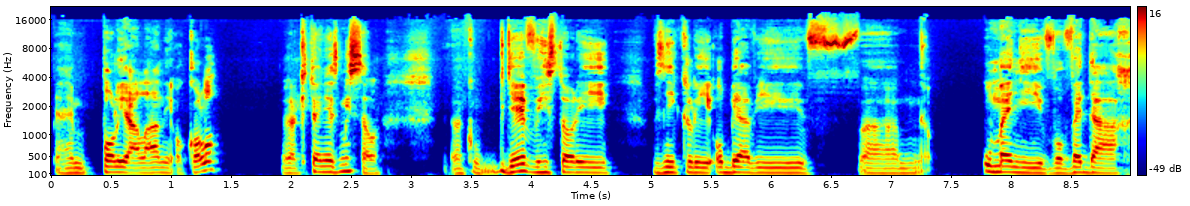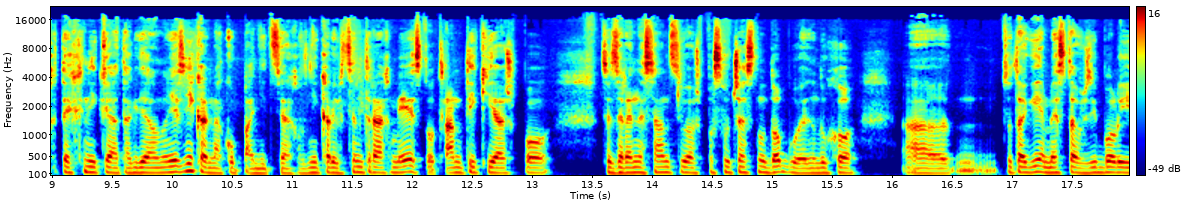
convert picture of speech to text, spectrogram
ja neviem, polia a lány okolo? Aký to je nezmysel? Kde v histórii vznikli objavy v um, umení, vo vedách, technike a tak ďalej. No nevznikali na kopaniciach, vznikali v centrách miest, od antiky až po cez renesanciu až po súčasnú dobu. Jednoducho to tak je, mesta vždy boli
